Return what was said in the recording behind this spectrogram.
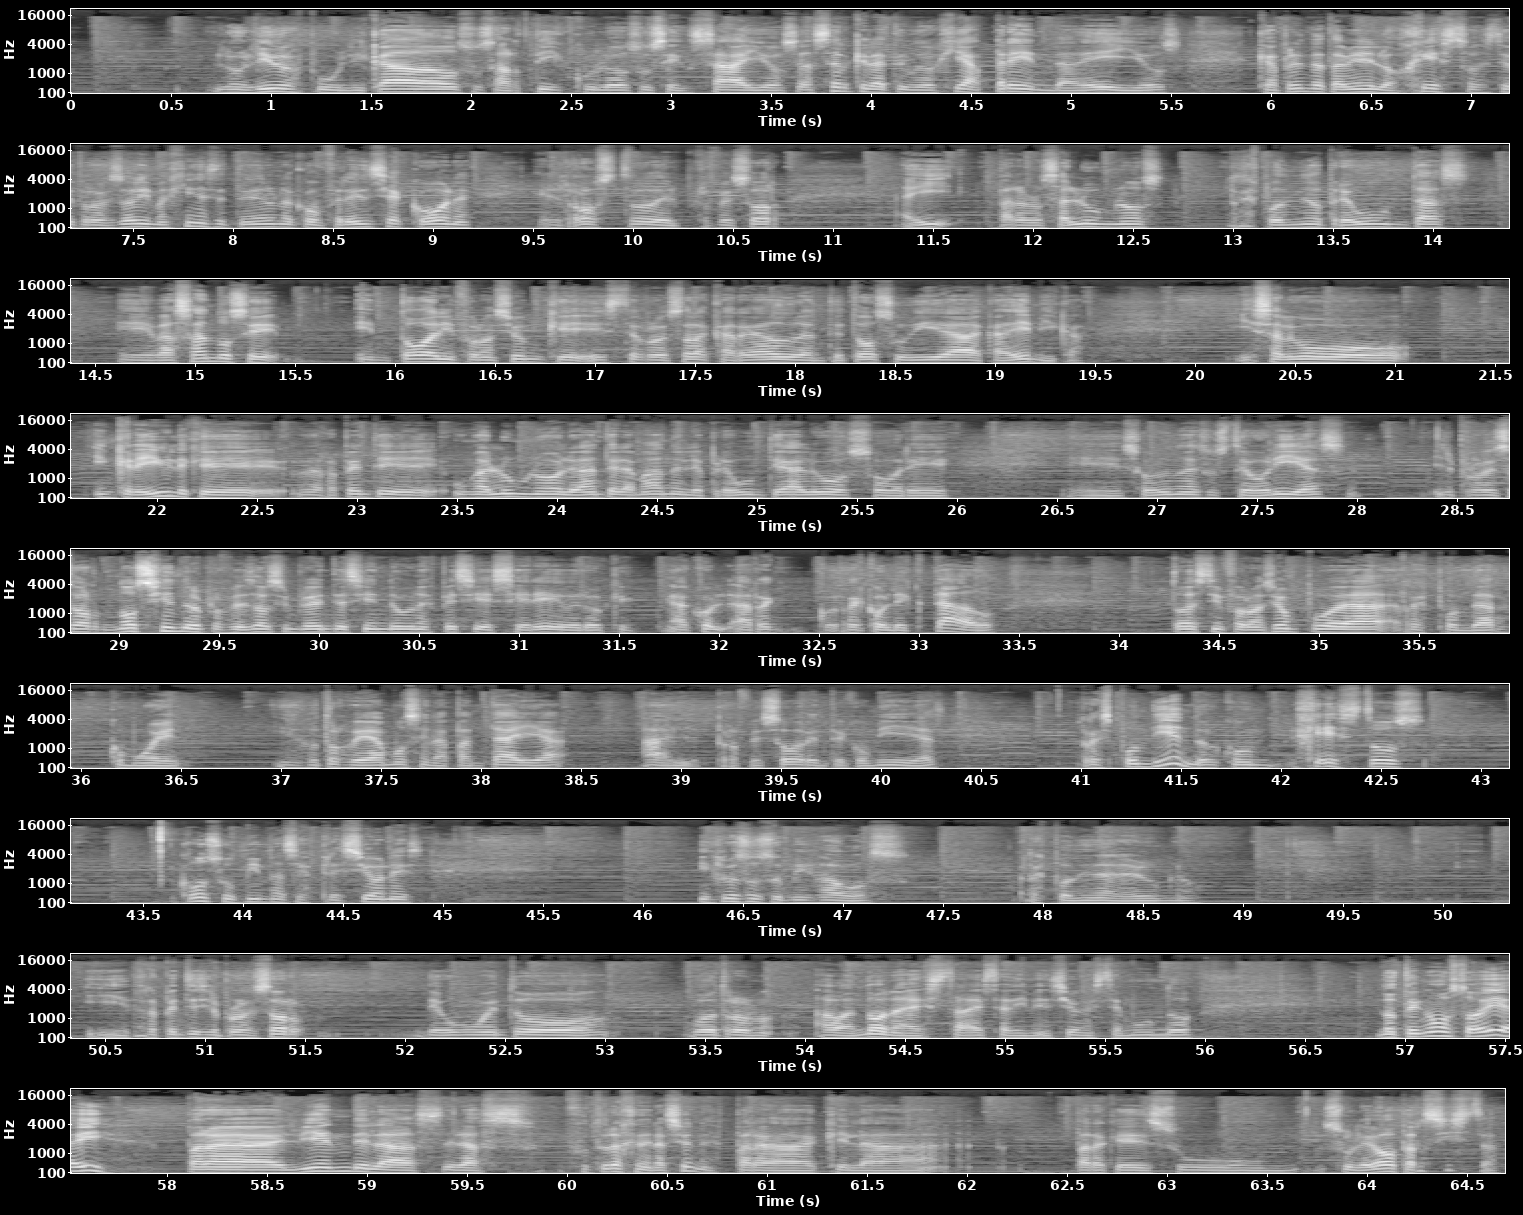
los libros publicados, sus artículos, sus ensayos, hacer que la tecnología aprenda de ellos, que aprenda también los gestos de este profesor. Imagínense tener una conferencia con el rostro del profesor ahí para los alumnos, respondiendo preguntas, eh, basándose en toda la información que este profesor ha cargado durante toda su vida académica. Y es algo increíble que de repente un alumno levante la mano y le pregunte algo sobre, eh, sobre una de sus teorías el profesor, no siendo el profesor, simplemente siendo una especie de cerebro que ha, recolectado toda esta información, pueda responder como él. Y nosotros veamos en la pantalla al profesor, entre comillas, respondiendo con gestos, con sus mismas expresiones, incluso su misma voz, respondiendo al alumno. Y de repente si el profesor de un momento u otro abandona esta, esta dimensión, este mundo, lo tengamos todavía ahí, para el bien de las, de las futuras generaciones, para que, la, para que su, su legado persista,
